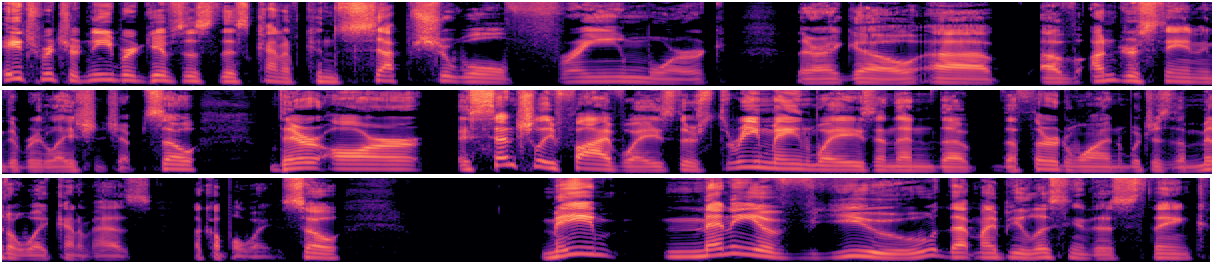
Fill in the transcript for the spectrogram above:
H. Richard Niebuhr gives us this kind of conceptual framework. There I go. Uh, of understanding the relationship. So there are essentially five ways. There's three main ways, and then the the third one, which is the middle way, kind of has a couple ways. So may many of you that might be listening to this think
